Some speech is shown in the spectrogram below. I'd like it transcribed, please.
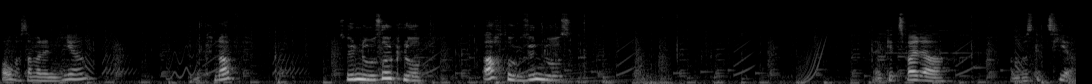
Oh, was haben wir denn hier? Ein Knopf. Sinnloser Knopf. Achtung, sinnlos. Da geht's weiter. Aber was gibt's hier?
